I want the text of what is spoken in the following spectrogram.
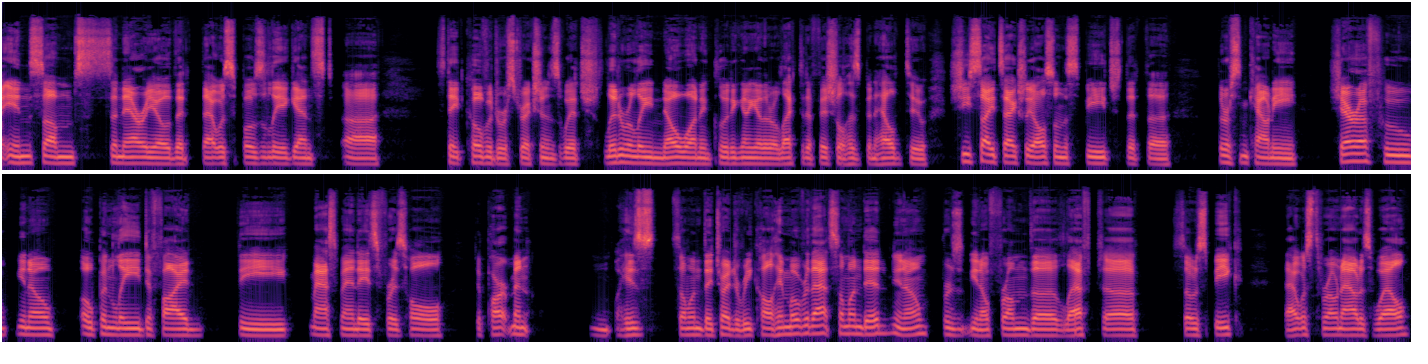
in some scenario that that was supposedly against uh, state COVID restrictions, which literally no one, including any other elected official, has been held to. She cites actually also in the speech that the Thurston County sheriff, who you know openly defied the mask mandates for his whole department, his someone they tried to recall him over that. Someone did, you know, pres- you know, from the left, uh, so to speak. That was thrown out as well.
